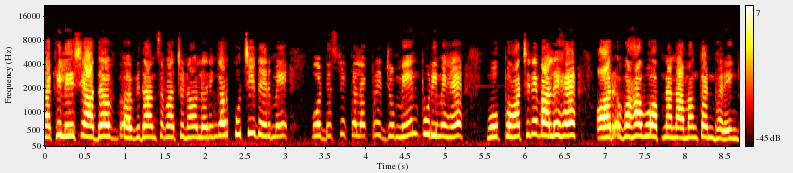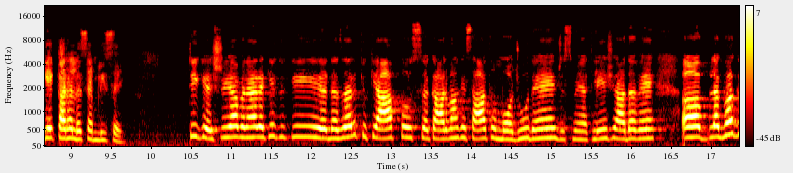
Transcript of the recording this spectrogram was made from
अखिलेश यादव विधानसभा चुनाव लड़ेंगे और कुछ ही देर में वो डिस्ट्रिक्ट कलेक्ट्रेट जो मेनपुरी में है, वो पहुँचने वाले हैं और वहाँ वो अपना नामांकन भरेंगे करहल असेंबली से। ठीक है, श्रेया बनाए रखिए क्योंकि, नज़र, क्योंकि आप उस कारवां के साथ मौजूद हैं, जिसमें अखिलेश यादव हैं। लगभग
